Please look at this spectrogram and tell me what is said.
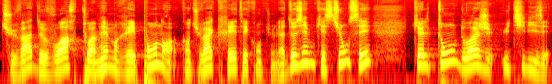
tu vas devoir toi-même répondre quand tu vas créer tes contenus La deuxième question, c'est quel ton dois-je utiliser?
